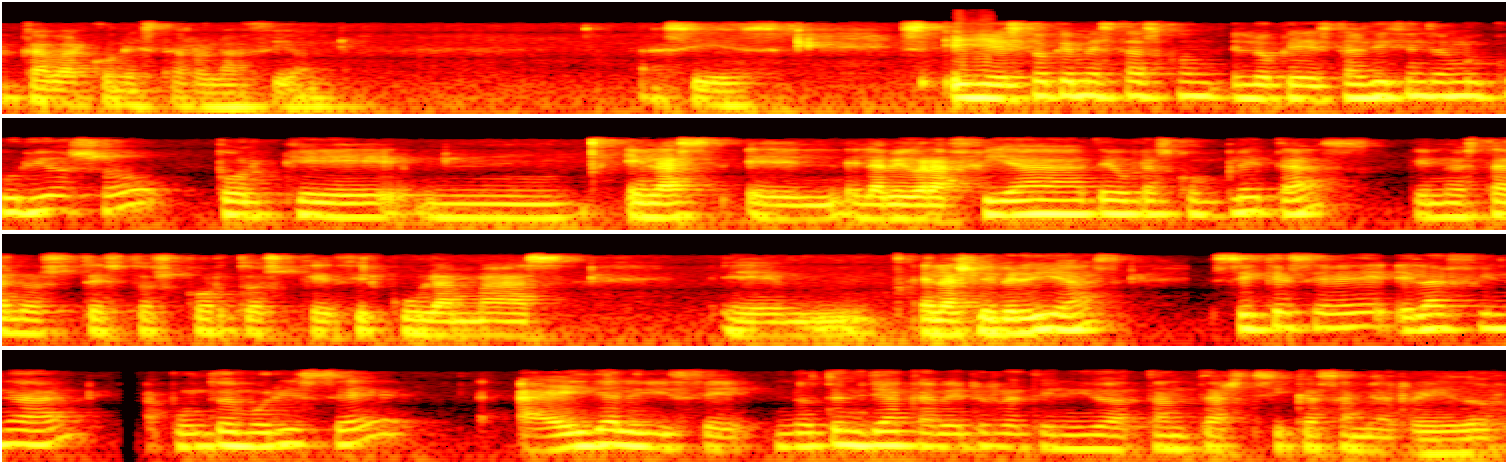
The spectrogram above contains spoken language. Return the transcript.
Acabar con esta relación. Así es. Y esto que me estás, lo que estás diciendo es muy curioso porque mm, en, la biografía de obras completas, que no están los textos cortos que circulan más em, en las librerías, sí que se ve él al final, a punto de morirse, a ella le dice, no tendría que haber retenido a tantas chicas a mi alrededor.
